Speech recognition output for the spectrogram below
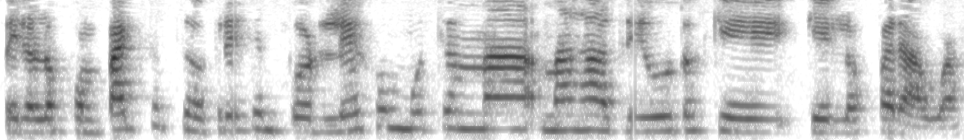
pero los compactos te ofrecen por lejos muchos más, más atributos que, que los paraguas.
